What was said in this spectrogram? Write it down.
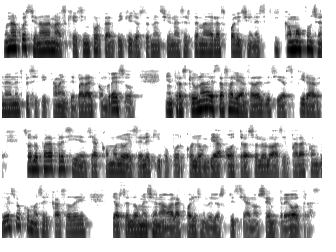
Una cuestión además que es importante y que yo usted menciona es el tema de las coaliciones y cómo funcionan específicamente para el Congreso. Mientras que una de estas alianzas decide aspirar solo para presidencia, como lo es el equipo por Colombia, otras solo lo hacen para Congreso, como es el caso de, ya usted lo mencionaba, la coalición de los cristianos, entre otras.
